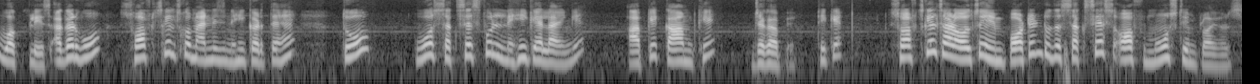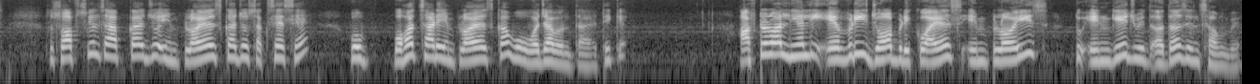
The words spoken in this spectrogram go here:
work place अगर वो सॉफ्ट स्किल्स को मैनेज नहीं करते हैं तो वो सक्सेसफुल नहीं कहलाएँगे आपके काम के जगह पे, ठीक है? Soft skills are also important to the success of most employers तो सॉफ्ट स्किल्स आपका जो एम्प्लॉयर्स का जो सक्सेस है, वो बहुत सारे एम्प्लॉयर्स का वो वजह बनता है, ठीक है? After all nearly every job requires employees to engage with others in some way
